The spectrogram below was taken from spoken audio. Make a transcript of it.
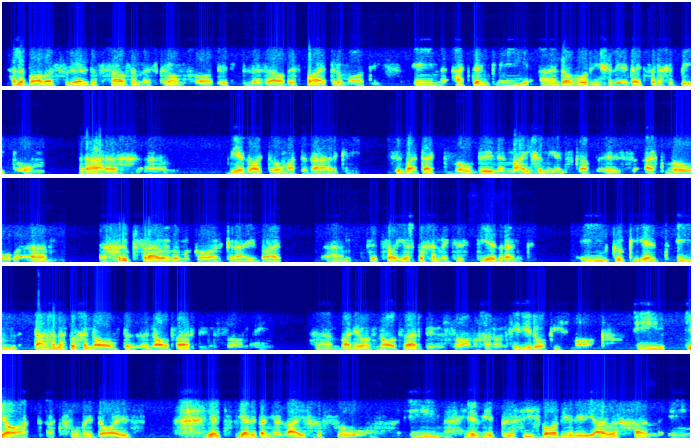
hulle babas verloor het of selfs 'n miskraam gehad het. Dit is al dis baie traumaties. En ek dink nie en daar word nie geleentheid vir hulle gebied om regtig ehm um, weer daai trauma te werk nie. So wat ek wil doen in my gemeenskap is ek wil ehm, 'n um, groep vroue bymekaar kry wat ehm um, dit sal eers begin met 'n tee drink en koek eet en dan gaan ons begin naaldwerk doen saam en ehm um, wanneer ons naaldwerk doen saam gaan ons hierdie rokkies maak. En ja, ek ek voel net daai is jy het, jy het dit aan jou lyf gevoel en jy weet presies waar jy hierdie ouers gaan en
